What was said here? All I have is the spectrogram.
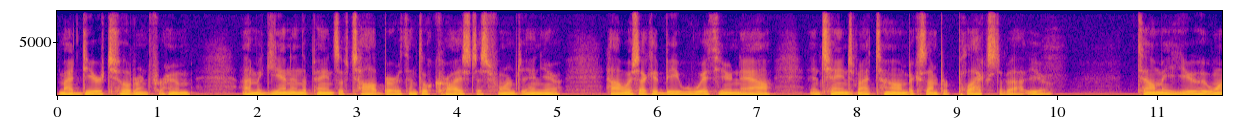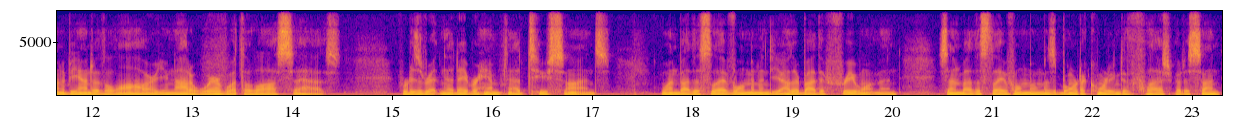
My dear children, for whom I'm again in the pains of childbirth until Christ is formed in you. How I wish I could be with you now and change my tone because I'm perplexed about you. Tell me, you who want to be under the law, are you not aware of what the law says? For it is written that Abraham had two sons one by the slave woman and the other by the free woman. Son by the slave woman was born according to the flesh, but a son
